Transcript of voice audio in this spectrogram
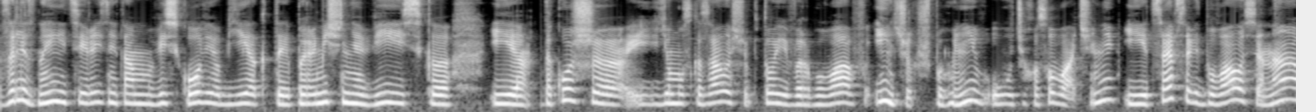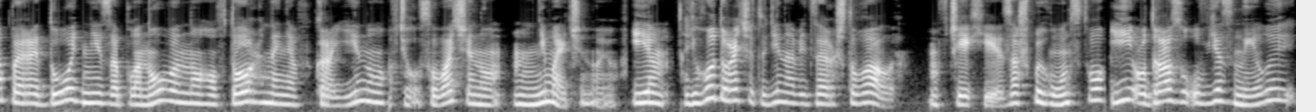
залізниці, різні там військові об'єкти, переміщення військ, і також е, йому сказали, щоб той вербував інших шпигунів у Чехословаччині. І це все відбувалося напередодні запланованого вторгнення в країну в Чехословаччину Німеччиною. І його, до речі, тоді навіть заарештували в Чехії за шпигунство і одразу ув'язнили,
